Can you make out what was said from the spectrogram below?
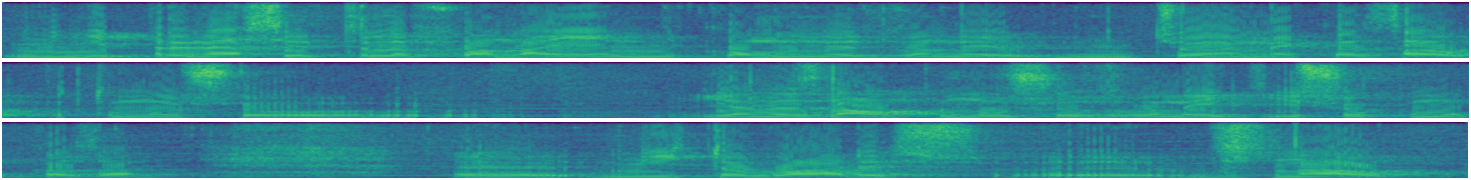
мені принесли телефон, а я нікому не дзвонив, нічого не казав, тому що я не знав, кому що дзвонити і що кому казати. Е, Мій товариш е, взнав,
